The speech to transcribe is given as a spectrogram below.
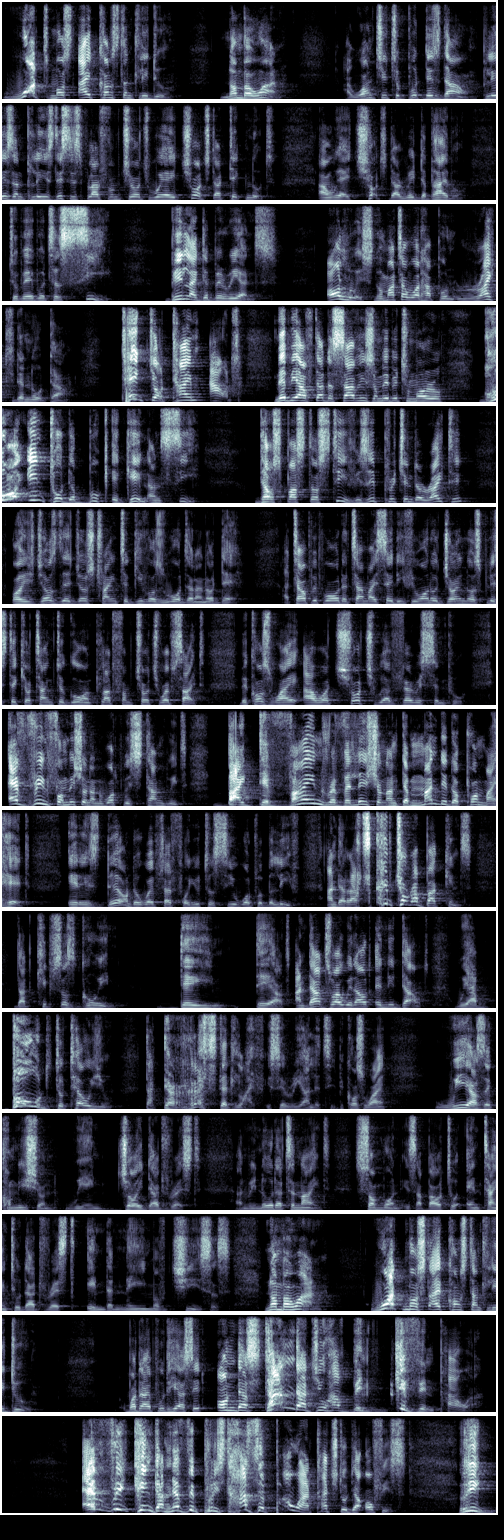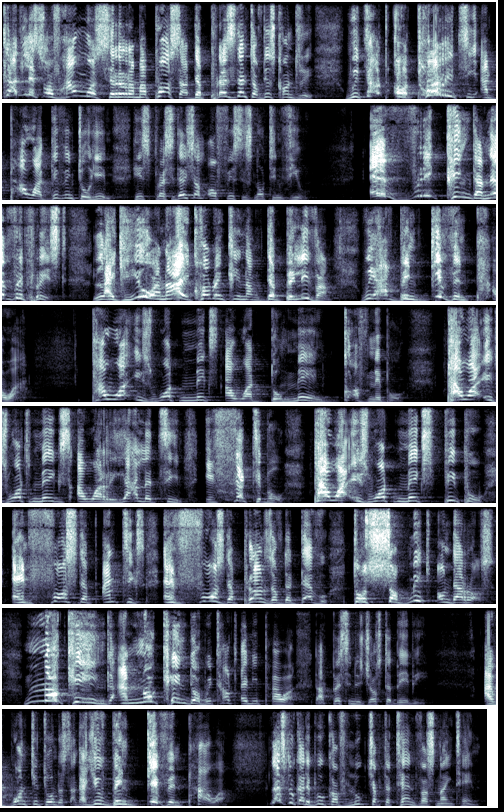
What must I constantly do? Number one, I want you to put this down. Please and please, this is Platform Church. We're a church that take note, and we're a church that read the Bible to be able to see. Be like the Bereans. Always, no matter what happened, write the note down. Take your time out. Maybe after the service or maybe tomorrow, go into the book again and see. Does Pastor Steve, is he preaching the right thing? Or is just there just trying to give us words that are not there? I tell people all the time, I said, if you want to join us, please take your time to go on Platform Church website. Because why? Our church, we are very simple. Every information on what we stand with, by divine revelation and demanded upon my head, it is there on the website for you to see what we believe. And there are scriptural backings that keeps us going day in, day out. And that's why, without any doubt, we are bold to tell you that the rested life is a reality. Because why? We as a commission, we enjoy that rest. And we know that tonight someone is about to enter into that rest in the name of Jesus. Number one, what must I constantly do? What I put here I said, understand that you have been given power. Every king and every priest has a power attached to their office. Regardless of how much Ramaphosa, the president of this country, without authority and power given to him, his presidential office is not in view. Every king and every priest, like you and I currently now, the believer, we have been given power. Power is what makes our domain governable. Power is what makes our reality effectable. Power is what makes people enforce the antics, enforce the plans of the devil to submit under us. No king and no kingdom without any power. That person is just a baby. I want you to understand that you've been given power. Let's look at the book of Luke, chapter 10, verse 19.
